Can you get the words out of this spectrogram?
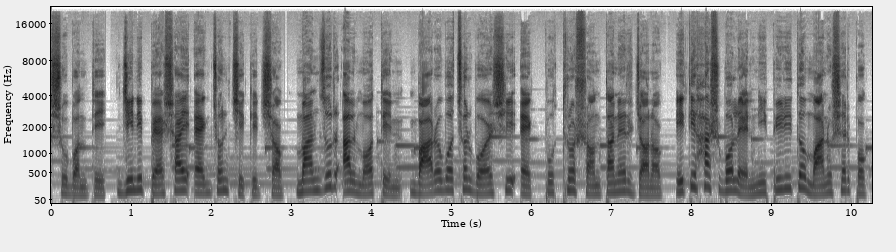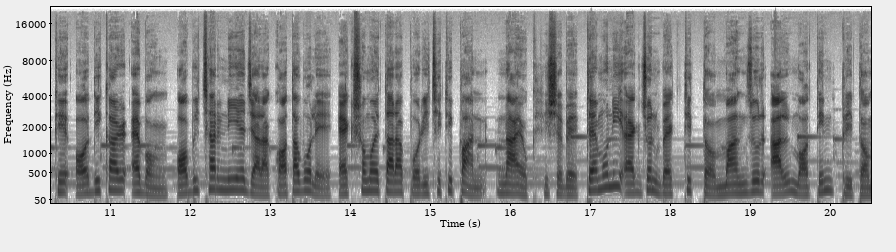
সুবন্তী, যিনি পেশায় একজন চিকিৎসক। মানজুর আল মতিন বারো বছর বয়সী এক পুত্র সন্তানের জনক। ইতিহাস বলে নিপীড়িত মানুষের পক্ষে অধিকার এবং অবিচার নিয়ে যারা কথা বলে, একসময় তারা পরিচিতি পান নায়ক হিসেবে। তেমনি একজন ব্যক্তিত্ব মানজুর আল মতিন প্রীতম।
